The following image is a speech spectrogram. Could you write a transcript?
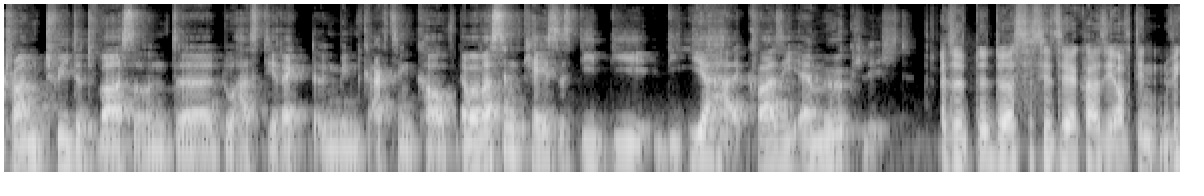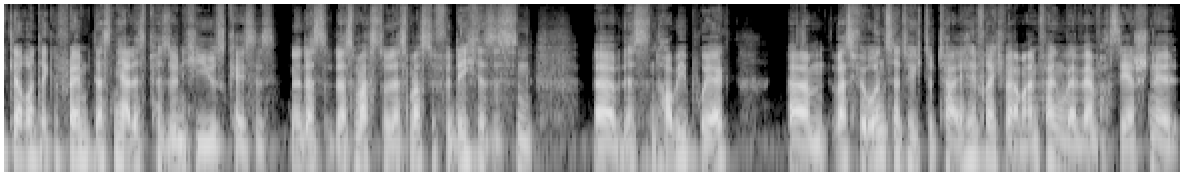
Trump tweetet was und äh, du hast direkt irgendwie einen Aktienkauf. Aber was sind Cases, die, die, die ihr halt quasi ermöglicht? Also du hast das jetzt sehr quasi auf den Entwickler runtergeframed. Das sind ja alles persönliche Use Cases. Ne, das, das machst du, das machst du für dich. Das ist ein, äh, das ist ein Hobbyprojekt. Ähm, was für uns natürlich total hilfreich war am Anfang, weil wir einfach sehr schnell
